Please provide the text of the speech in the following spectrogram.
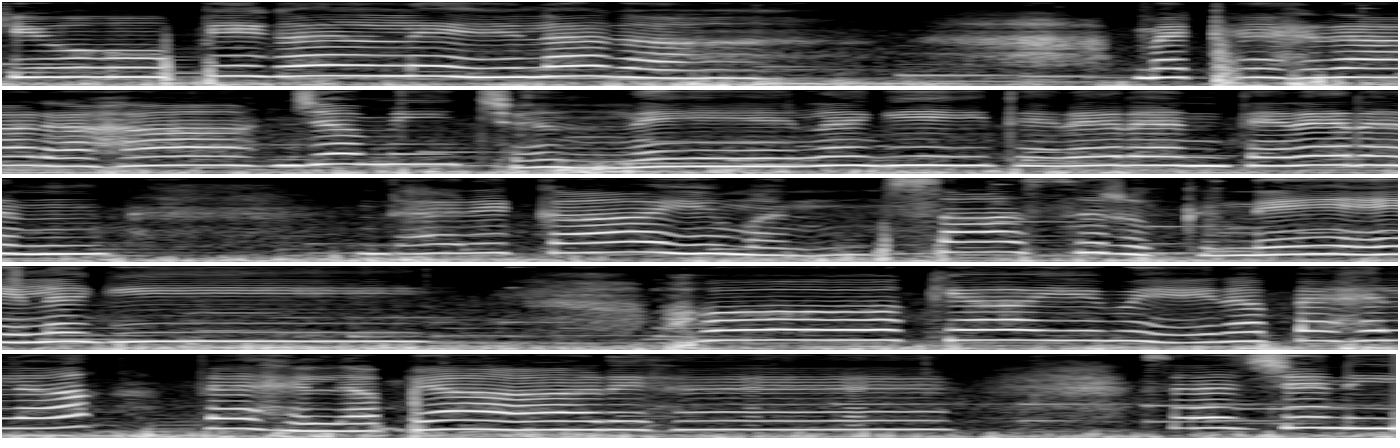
क्यों पिघलने लगा मैं ठहरा रहा जमी चलने लगी। टेरेरन टेरेरन धड़काए मन, सांस रुकने लगी। हो, क्या ये मेरा पहला पहला प्यार है? सजनी,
